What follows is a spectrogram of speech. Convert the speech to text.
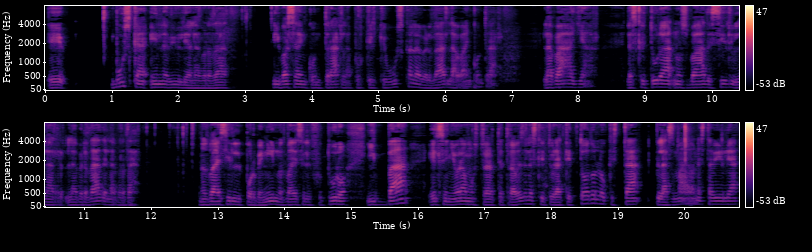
Eh, busca en la Biblia la verdad y vas a encontrarla, porque el que busca la verdad la va a encontrar, la va a hallar. La escritura nos va a decir la, la verdad de la verdad. Nos va a decir el porvenir, nos va a decir el futuro y va el Señor a mostrarte a través de la escritura que todo lo que está plasmado en esta Biblia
